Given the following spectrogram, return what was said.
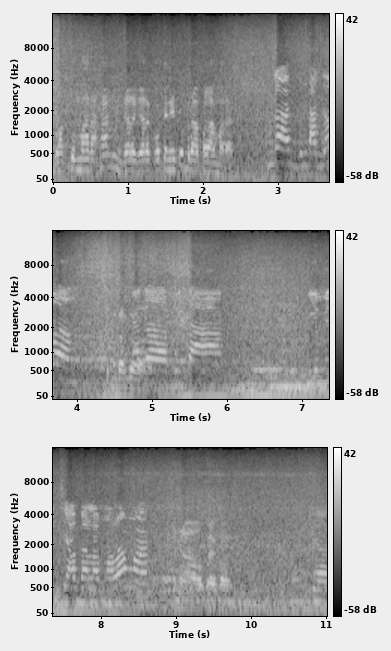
Waktu marahan gara-gara konten itu berapa lama, Ras? enggak sebentar doang Sebentar doang. kagak bisa diemin si abah lama-lama Kenapa emang? ya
